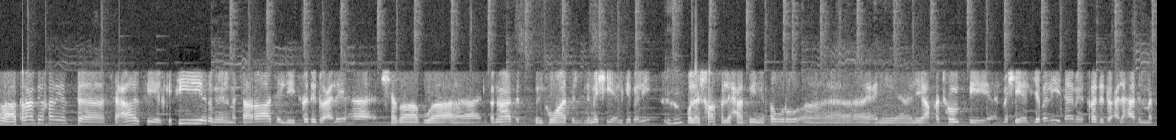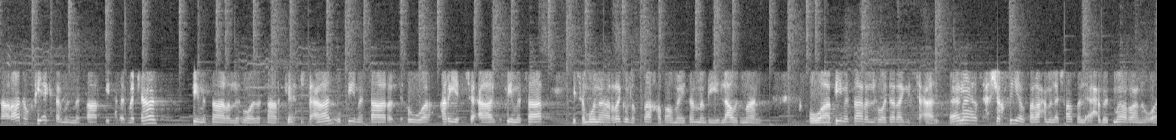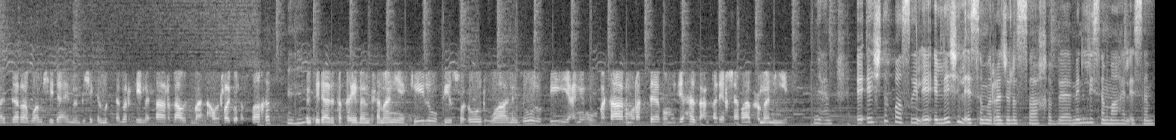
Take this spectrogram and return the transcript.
آه، طبعا في قرية آه، سعال في الكثير من المسارات اللي يترددوا عليها الشباب والبنات من هواة المشي الجبلي والأشخاص اللي حابين يطوروا آه، يعني لياقتهم في المشي الجبلي. دائما يترددوا على هذه المسارات وفي أكثر من مسار في هذا المكان. في مسار اللي هو مسار كهف سعال وفي مسار اللي هو قرية سعال وفي مسار يسمونه الرجل الصاخب أو ما يسمى بلاود مان. وفي مسار اللي هو درج السعال. أنا شخصيا صراحة من الأشخاص اللي أحب أتمرن وأتدرب وأمشي دائما بشكل مستمر في مسار لاودمان أو الرجل الصاخب. امتداده تقريبا 8 كيلو في صعود ونزول وفي يعني ومسار مرتب ومجهز عن طريق شباب عمانيين. نعم. إيش تفاصيل؟ ليش الاسم الرجل الصاخب؟ من اللي سماه الاسم؟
